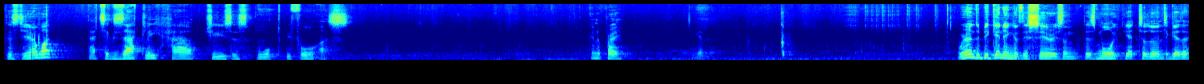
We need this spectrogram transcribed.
Because do you know what? That's exactly how Jesus walked before us. I'm going to pray. Together. We're in the beginning of this series, and there's more yet to learn together.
